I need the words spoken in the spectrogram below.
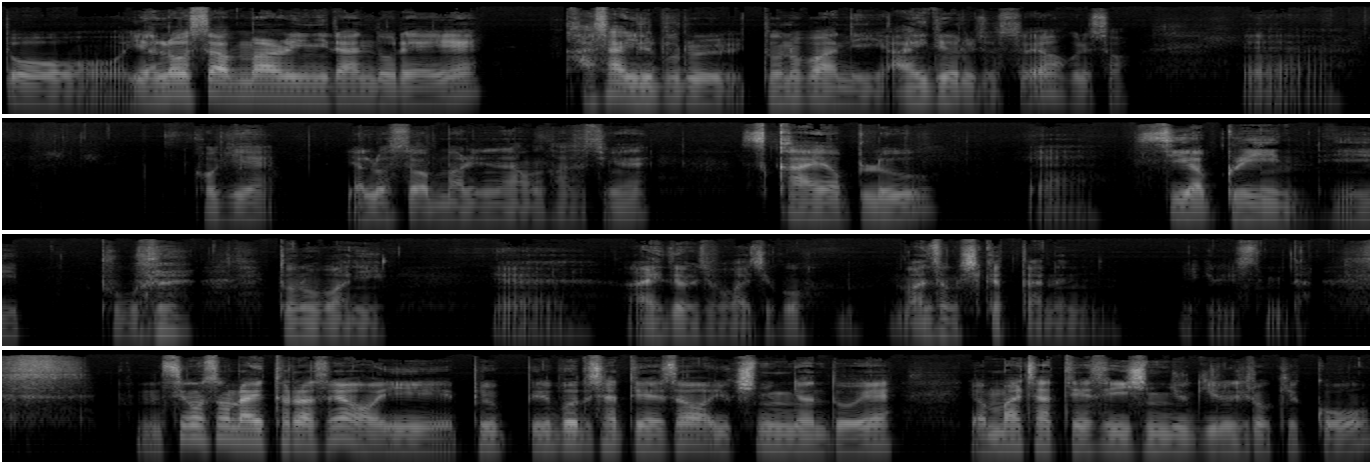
또 Yellow Submarine이라는 노래의 가사 일부를 도노반이 아이디어를 줬어요. 그래서 예, 거기에 Yellow Submarine에 나오는 가사 중에 Sky of Blue, 예, Sea of Green 이 부분을 도노반이 예, 아이디어를 줘가지고 완성시켰다는 얘기도 있습니다. 음, 싱어송라이터라서요. 이 빌, 보드 차트에서 66년도에 연말 차트에서 26위를 기록했고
